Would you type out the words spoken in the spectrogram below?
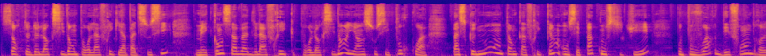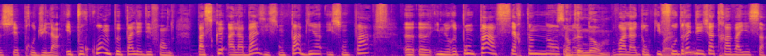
sortent de l'Occident pour l'Afrique, il n'y a pas de souci, mais quand ça va de l'Afrique pour l'Occident, il y a un souci. Pourquoi? Parce que nous, en tant qu'Africains, on ne s'est pas constitué pour pouvoir défendre ces produits Et pourquoi on ne peut pas les défendre? Parce qu'à la base, ils sont pas bien, ils sont pas, euh, euh, ils ne répondent pas à certaines normes. Certaines normes. Voilà, donc il faudrait déjà travailler ça.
